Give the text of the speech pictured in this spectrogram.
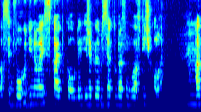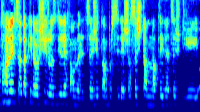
asi dvouhodinový Skype call, kde řekli by si, jak to bude fungovat v té škole. Mm. A tam je taky další rozdíl je v Americe, že tam prostě jdeš a seš tam na týden, seš tí,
